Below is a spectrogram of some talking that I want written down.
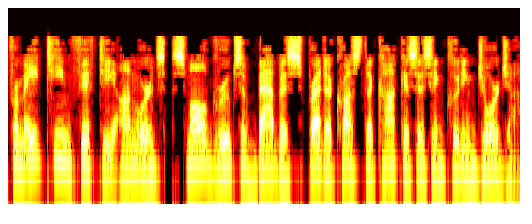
From 1850 onwards, small groups of Babis spread across the Caucasus including Georgia.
